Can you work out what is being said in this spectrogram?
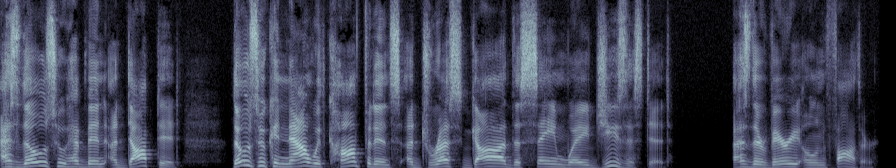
as those who have been adopted, those who can now with confidence address God the same way Jesus did, as their very own Father.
